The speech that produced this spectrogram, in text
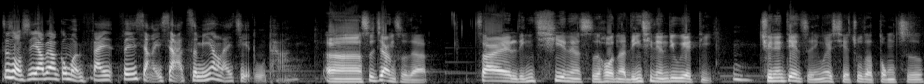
这首诗要不要跟我们分分享一下？怎么样来解读它？呃，是这样子的，在零七年的时候呢，零七年六月底，嗯，群联电子因为协助的东芝，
